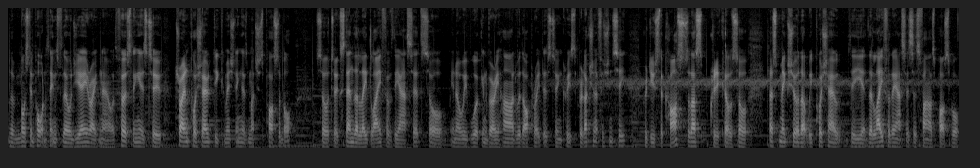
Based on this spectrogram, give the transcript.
the most important things for the OGA right now. The first thing is to try and push out decommissioning as much as possible. So to extend the late life of the assets. So, you know, we're working very hard with operators to increase the production efficiency, reduce the cost. So that's critical. So let's make sure that we push out the, the life of the assets as far as possible.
